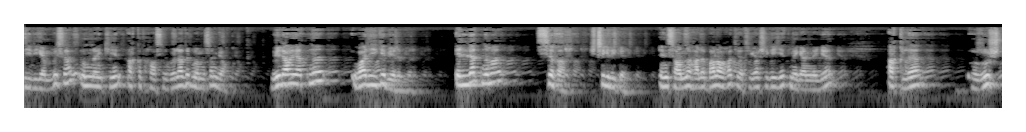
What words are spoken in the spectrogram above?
deydigan bo'lsa undan keyin aqd hosil bo'ladi bo'lmasam yo'q. Viloyatni valiyga berildi. Illat nima? Sig'ar kichikligi insonni hali balog'at yoki yoshiga yetmaganligi aqli rusht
